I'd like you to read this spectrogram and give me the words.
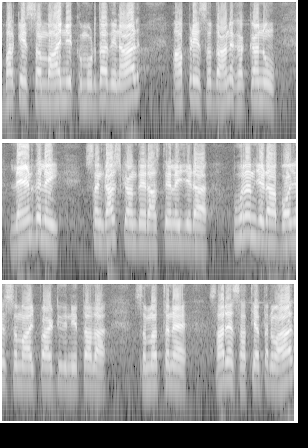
ਬਲਕਿ ਸਮਾਜ ਨੂੰ ਇੱਕ ਮੁਰਦਾ ਦੇ ਨਾਲ ਆਪਣੇ ਸੰਵਿਧਾਨਕ ਹੱਕਾਂ ਨੂੰ ਲੈਣ ਦੇ ਲਈ ਸੰਘਰਸ਼ ਕਰਨ ਦੇ ਰਸਤੇ ਲਈ ਜਿਹੜਾ ਪੂਰਨ ਜਿਹੜਾ ਬਹੁਜਨ ਸਮਾਜ ਪਾਰਟੀ ਦੇ ਨੇਤਾ ਦਾ ਸਮਰਥਨ ਹੈ। ਸਾਰੇ ਸਾਥੀਆਂ ਧੰਨਵਾਦ।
